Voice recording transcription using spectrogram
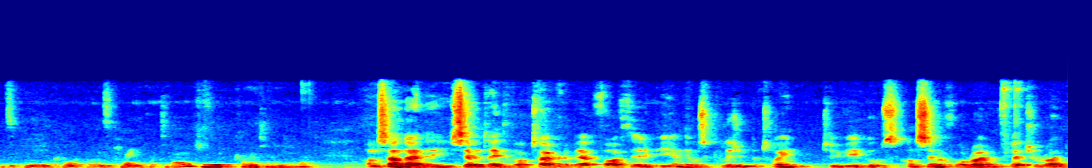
was appeared in court or is appearing in court today. Can you comment on any of that? On Sunday, the 17th of October at about 5.30pm, there was a collision between two vehicles on Semaphore Road and Fletcher Road.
